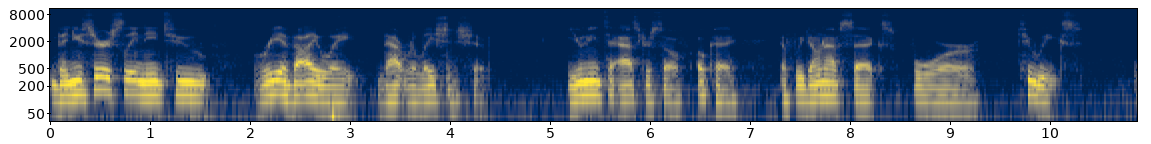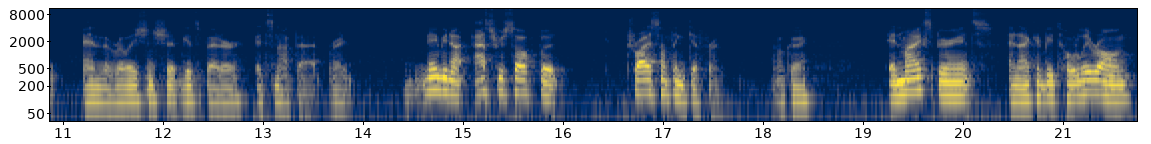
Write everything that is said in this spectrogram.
then you seriously need to reevaluate that relationship. You need to ask yourself okay, if we don't have sex for two weeks and the relationship gets better, it's not that, right? Maybe not ask yourself, but try something different, okay? In my experience, and I could be totally wrong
